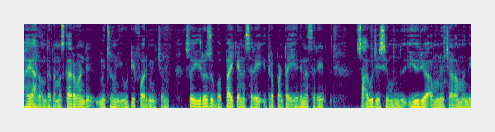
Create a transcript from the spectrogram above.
హాయ్ హలో అందరు. నమస్కారం అండి. మీ చూడండి యూటీ ఫార్మింగ్ చూడండి సో ఈరోజు బొప్పాయికైనా సరే ఇతర పంట ఏదైనా సరే సాగు చేసే ముందు యూరియా అమ్మునే చాలామంది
